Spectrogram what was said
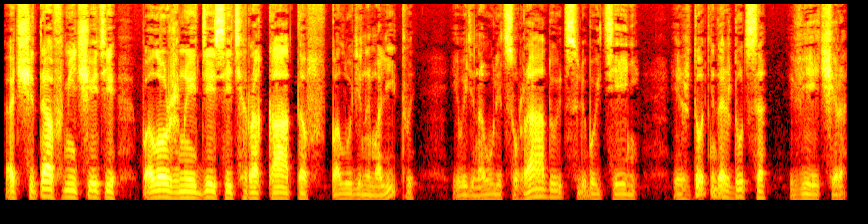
отсчитав в мечети положенные десять ракатов полуденной молитвы, и, выйдя на улицу, радуются любой тени и ждут не дождутся вечера,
